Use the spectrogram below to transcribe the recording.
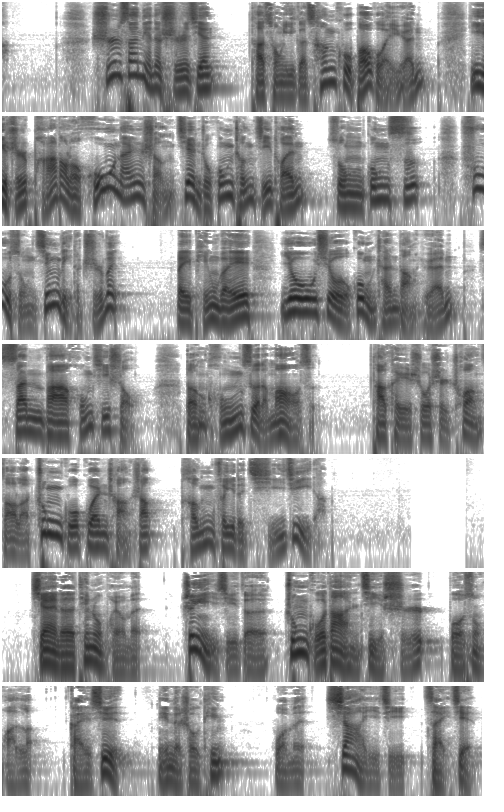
十三年的时间，他从一个仓库保管员，一直爬到了湖南省建筑工程集团总公司副总经理的职位，被评为优秀共产党员、三八红旗手等红色的帽子。他可以说是创造了中国官场上腾飞的奇迹呀！亲爱的听众朋友们，这一集的《中国大案纪实》播送完了，感谢您的收听，我们下一集再见。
